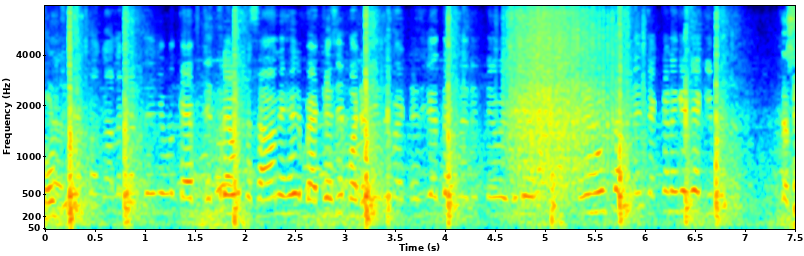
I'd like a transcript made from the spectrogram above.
ਹੁਣ ਜੇ ਆਪਾਂ ਗੱਲ ਕਰਦੇ ਹਾਂ ਜੀ, ਹੁਣ ਕੈਪ ਜਿਸ ਤਰ੍ਹਾਂ ਹੁਣ ਕਿਸਾਨ ਇਹ ਬੈਠੇ ਸੀ ਪਟੜੀ ਤੇ ਬੈਠੇ ਸੀ ਧਰਨੇ ਦਿੱਤੇ ਹੋਏ ਸੀਗੇ। ਇਹ ਹੁਣ ਧਰਨੇ ਚੱਕਣਗੇ ਜਾਂ ਕਿਵੇਂ? ਕਿਸ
